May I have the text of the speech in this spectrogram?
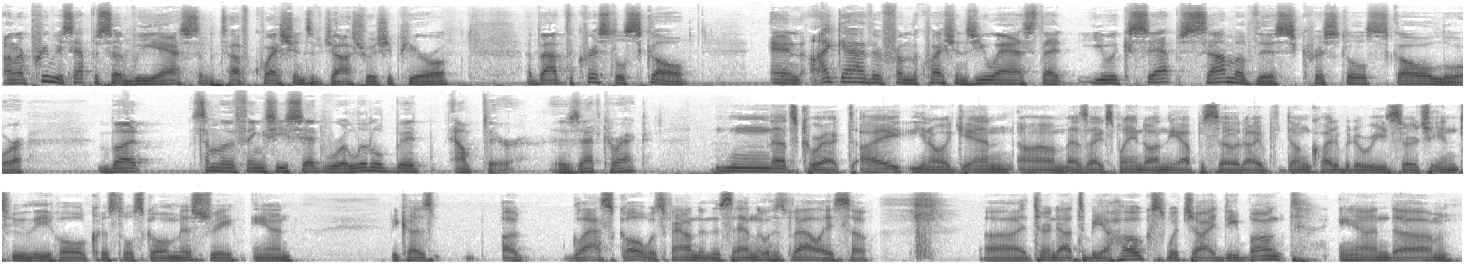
On a previous episode, we asked some tough questions of Joshua Shapiro about the crystal skull. And I gather from the questions you asked that you accept some of this crystal skull lore, but some of the things he said were a little bit out there. Is that correct? Mm, that's correct. I, you know, again, um, as I explained on the episode, I've done quite a bit of research into the whole crystal skull mystery, and because a glass skull was found in the San Luis Valley, so uh, it turned out to be a hoax, which I debunked. And um,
